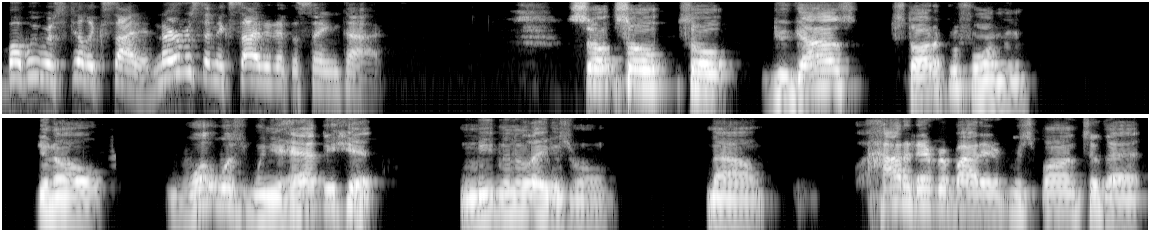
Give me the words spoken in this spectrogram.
but we were still excited, nervous and excited at the same time. So, so, so you guys started performing. you know, what was when you had the hit meeting in the ladies' room? Now, how did everybody respond to that?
